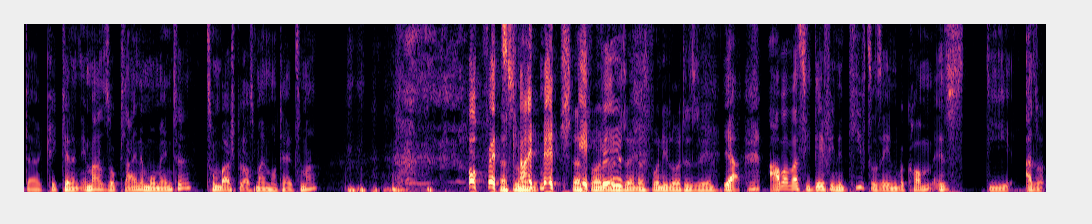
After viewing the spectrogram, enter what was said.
Da kriegt ihr dann immer so kleine Momente, zum Beispiel aus meinem Hotelzimmer. Auch wenn es kein Mensch das wollen, sagen, das wollen die Leute sehen. Ja, aber was sie definitiv zu sehen bekommen, ist die, also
